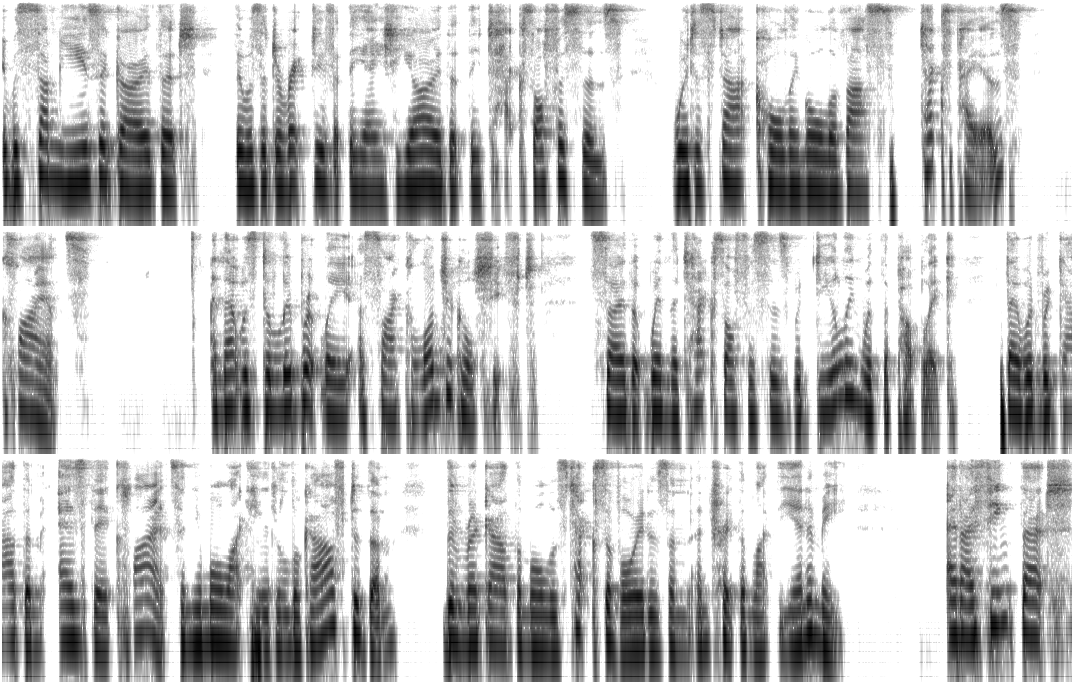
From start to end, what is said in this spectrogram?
It was some years ago that there was a directive at the ATO that the tax officers were to start calling all of us taxpayers clients. And that was deliberately a psychological shift so that when the tax officers were dealing with the public, they would regard them as their clients and you're more likely to look after them than regard them all as tax avoiders and, and treat them like the enemy. And I think that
